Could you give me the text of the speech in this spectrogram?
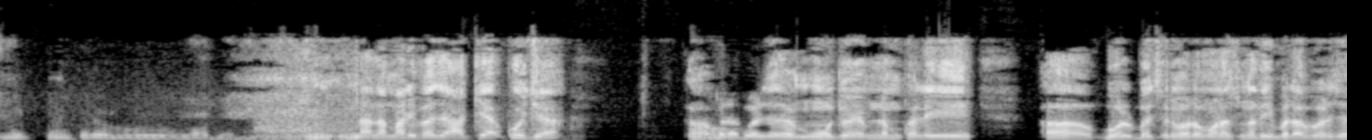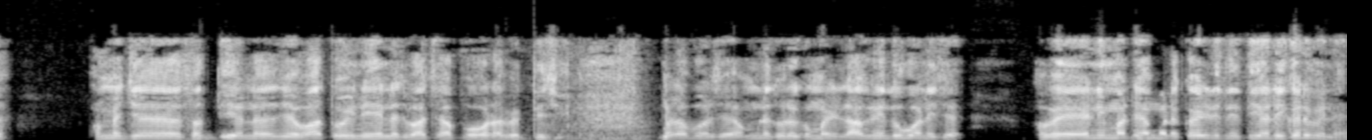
મિક્સિંગ કરેલું હોય એવું લાગે. ના ના મારી પાસે આખી આખું છે. બરાબર છે. હું જો એમને ખાલી બોલ બચન વાળો માણસ નથી બરાબર છે? અમે જે સત્ય અને જે વાત હોય ને એને જ વાંચા આપવા વાળા વ્યક્તિ છીએ. બરાબર છે? અમને થોડીક અમારી લાગણી દુબાની છે. હવે એની માટે અમારે કઈ રીતની તૈયારી કરવી ને?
